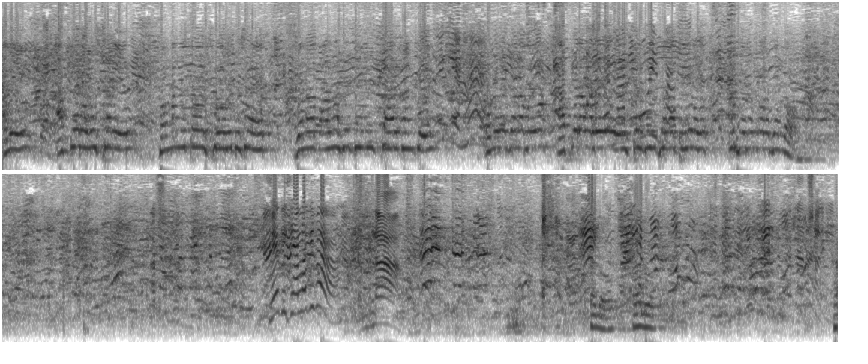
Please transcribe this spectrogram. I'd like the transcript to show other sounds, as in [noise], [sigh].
আমি আজকের অনুষ্ঠানের সম্মানিত সভাপতি সাহেব জনাব আলমাসুদ্দিন স্যার খানকে অনুরোধ জানাব আজকের আমাদের অনুষ্ঠানটি সভাপতি উদ্বোধন করার জন্য। মেয়েদি খেলা দিবা? না। Hello hello.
